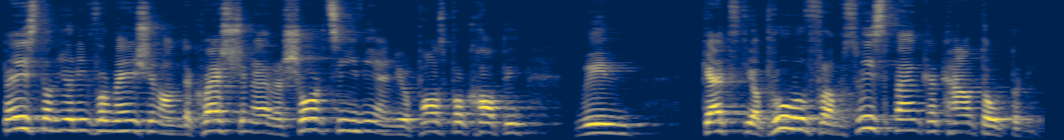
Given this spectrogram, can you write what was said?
Based on your information on the questionnaire, a short CV and your passport copy will get the approval from Swiss bank account opening.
